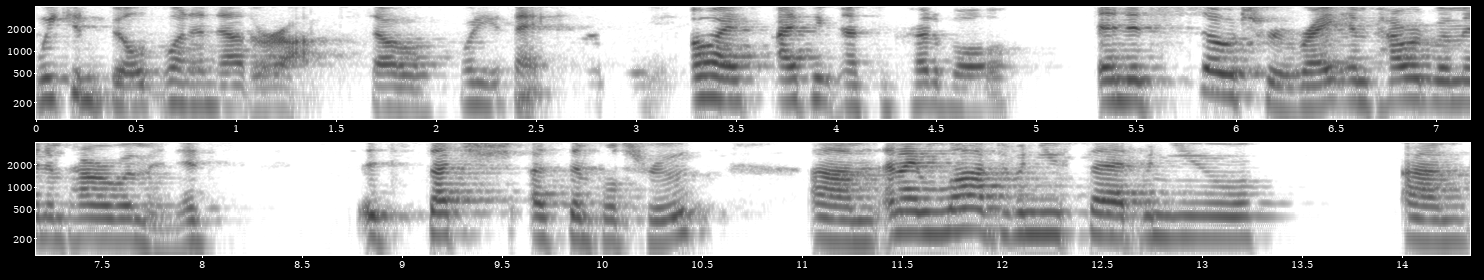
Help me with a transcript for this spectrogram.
we can build one another up. So what do you think? Oh, I, I think that's incredible. And it's so true, right? Empowered women empower women. It's it's such a simple truth. Um, and I loved when you said when you um,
